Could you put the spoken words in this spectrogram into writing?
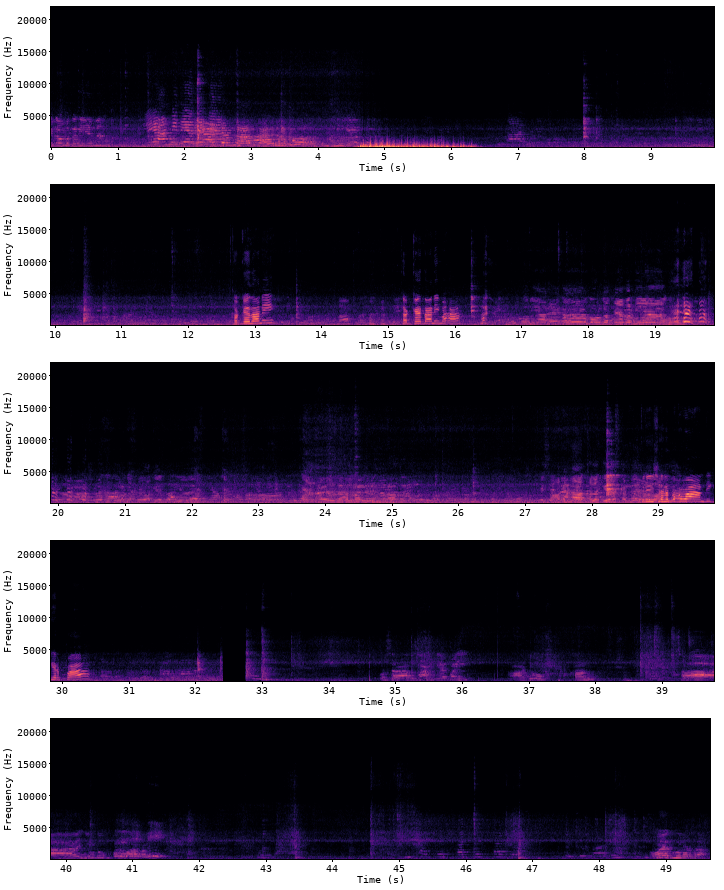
ਕੋਈ ਕੰਮ ਕਰੀ ਜਾਂਦਾ? ਇਹ ਆਂਟੀ ਦੇ ਇਹ ਆਟਾ ਖਰਾਬ ਕਰ ਦੇਣਾ ਥੱਕੇ ਤਾਂ ਨਹੀਂ? ਥੱਕੇ ਤਾਂ ਨਹੀਂ ਮਹਾ? ਪੂਰੀਆਂ ਰਹਿ ਗੋਲ ਗੱਪਿਆਂ ਵਰਗੀਆਂ ਗੋਲ ਗੱਪੇ ਵਰਗੀਆਂ ਪੂਰੀਆਂ ਹੱਥ ਲੱਗਿਆ ਕੱਲੇ ਕ੍ਰਿਸ਼ਨ ਭਗਵਾਨ ਦੀ ਕਿਰਪਾ। ਪ੍ਰਸਾਦ ਬਣ ਗਿਆ ਭਾਈ। ਆ ਜਾਓ, ਖਾ ਲਓ। ਸਾਰੇ YouTube ਪਰਿਵਾਰ ਵਾਲੇ ਓਏ ਦੂਰ ਲੜ ਬੜਾ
